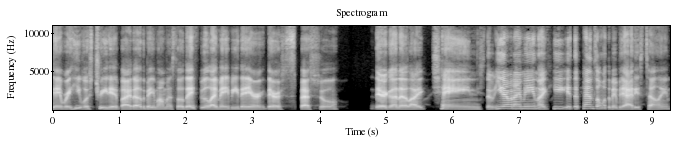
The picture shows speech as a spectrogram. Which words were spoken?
they were he was treated by the other baby mama. So they feel like maybe they're they're special. They're gonna, like, change the you know what I mean? Like, he it depends on what the baby daddy is telling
